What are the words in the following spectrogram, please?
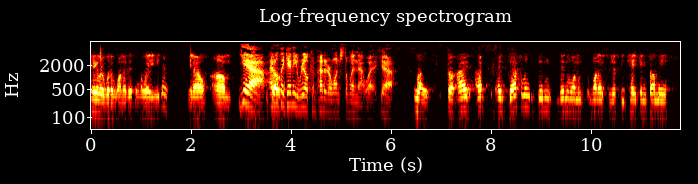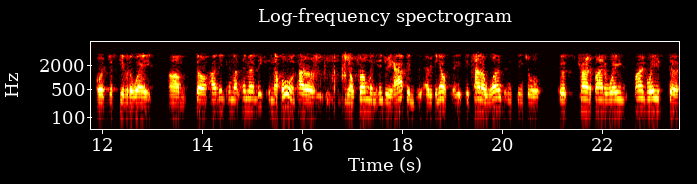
Taylor would have wanted it in that way either. You know. Um, yeah, so, I don't think any real competitor wants to win that way. Yeah. Right. So I, I, I definitely didn't didn't want want it to just be taken from me or just give it away. Um, so I think in the and I think in the whole entire you know from when the injury happened to everything else, it, it kind of was instinctual. It was trying to find a way find ways to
